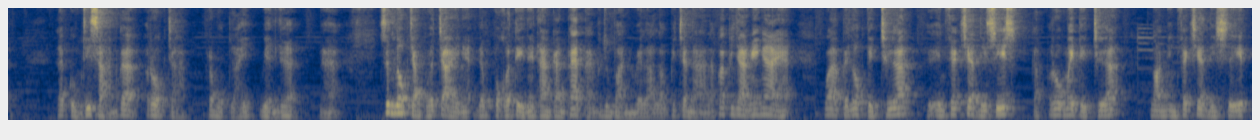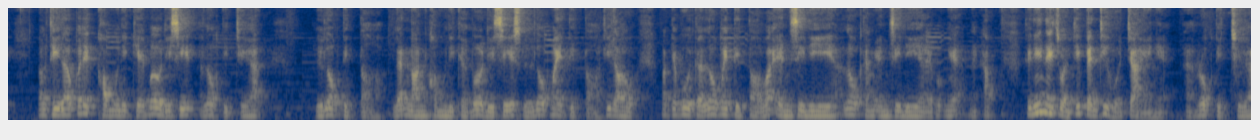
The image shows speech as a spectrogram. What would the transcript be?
และกลุ่มที่ 3 ก็โรคจาก ระบบไหลเวียนเลือดนะฮะซึ่งโรคจากหัวใจเนี่ยปกติในทางการแพทย์แผนปัจจุบันเวลาเราพิจารณา แล้วก็พิจารณาง่ายๆฮะว่าเป็นโรคติดเชื้อหรือ infectious disease กับโรคไม่ติดเชื้อ non infectious disease บางทีเราก็เรียก communicable disease โรคติดเชื้อ หรือโรคติดต่อ และ non communicable disease หรือโรคไม่ติดต่อที่เรามักจะพูดกันโรคไม่ติดต่อว่า NCD โรคทาง NCD อะไรพวกนี้นะครับ ทีนี้ในส่วนที่เป็นที่หัวใจเนี่ย โรคติดเชื้อ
